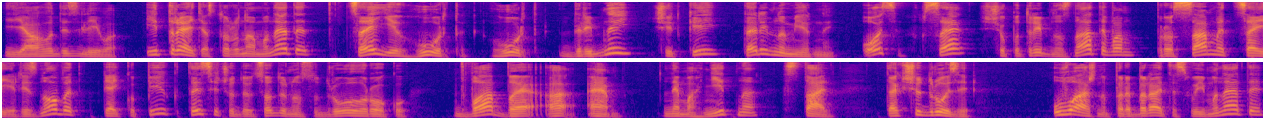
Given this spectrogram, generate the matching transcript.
ягоди зліва. І третя сторона монети це є гурт. Гурт дрібний, чіткий та рівномірний. Ось все, що потрібно знати вам про саме цей різновид 5 копійок 1992 року. 2BAM немагнітна сталь. Так що, друзі, уважно перебирайте свої монети,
